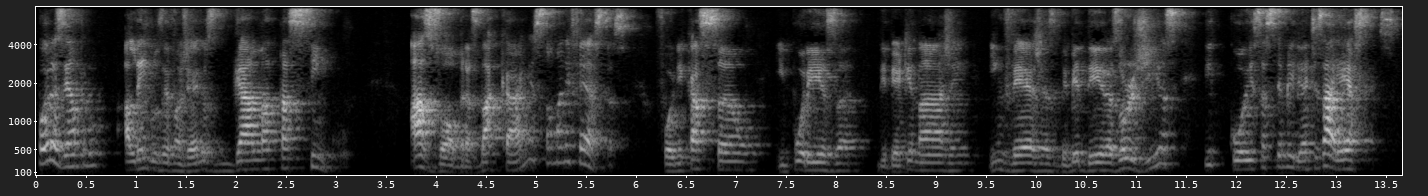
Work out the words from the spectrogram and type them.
Por exemplo, além dos evangelhos, Gálatas 5. As obras da carne são manifestas: fornicação, impureza, libertinagem, invejas, bebedeiras, orgias e coisas semelhantes a estas,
